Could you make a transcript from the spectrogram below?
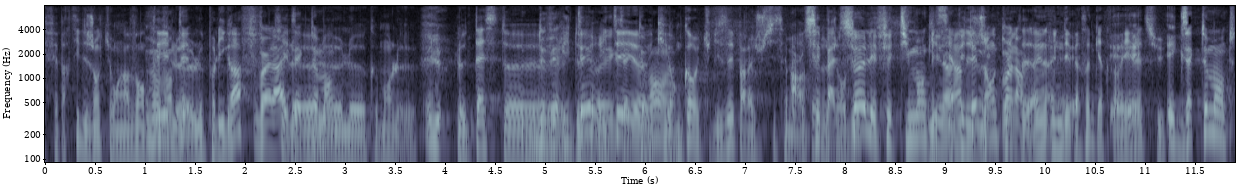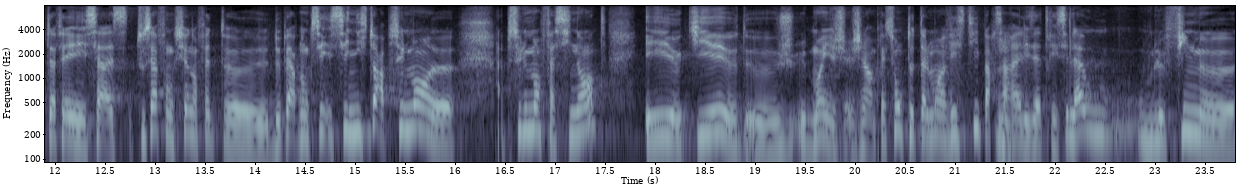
fait partie des gens qui ont inventé, le polygraphe, voilà, exactement. Le, comment le, le, test euh, de vérité, euh, qui est encore utilisé par la justice américaine. C'est pas le seul effectivement qui l'a inventé. Une des personnes qui a travaillé là-dessus. Exactement, tout à fait. Et ça, tout ça fonctionne en fait euh, de pair. Donc c'est une histoire absolument, absolument fascinante et qui est, moi j'ai l'impression totalement investie par sa mm. réalisatrice. Et là où, où le film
